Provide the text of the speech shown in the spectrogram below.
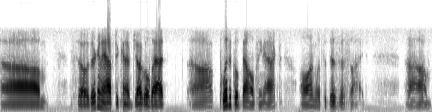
Um, so they're going to have to kind of juggle that uh, political balancing act along with the business side. Um,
